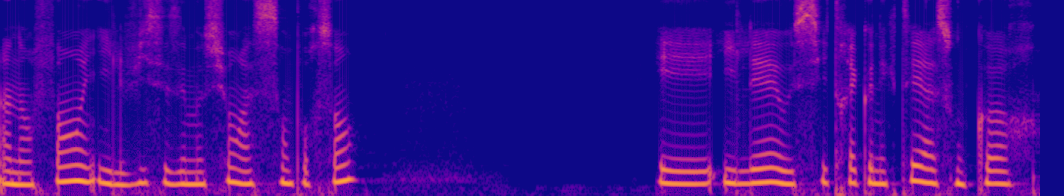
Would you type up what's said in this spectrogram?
Un enfant, il vit ses émotions à 100% et il est aussi très connecté à son corps.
